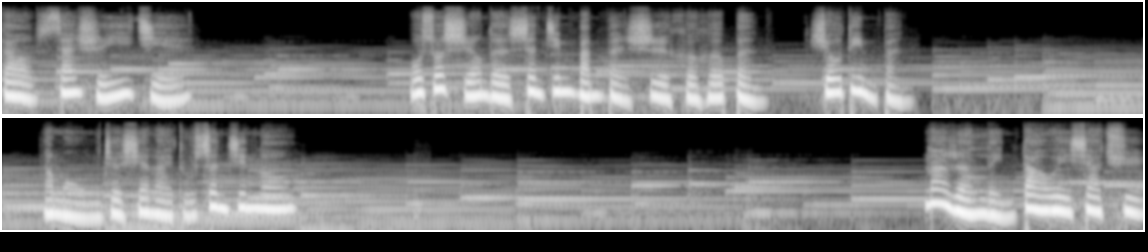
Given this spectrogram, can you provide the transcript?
到三十一节。我所使用的圣经版本是和合本修订版。那么，我们就先来读圣经喽。那人领大卫下去，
